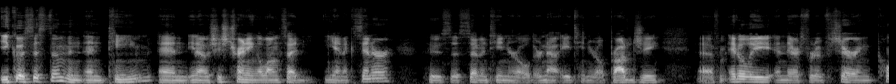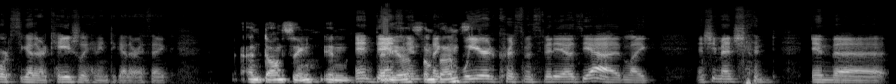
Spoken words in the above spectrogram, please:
ecosystem and, and team. And, you know, she's training alongside Jannik Sinner, who's a 17 year old or now 18 year old prodigy uh, from Italy. And they're sort of sharing courts together and occasionally hitting together, I think. And dancing in And videos dancing in like sometimes. weird Christmas videos. Yeah. And like, and she mentioned in the,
